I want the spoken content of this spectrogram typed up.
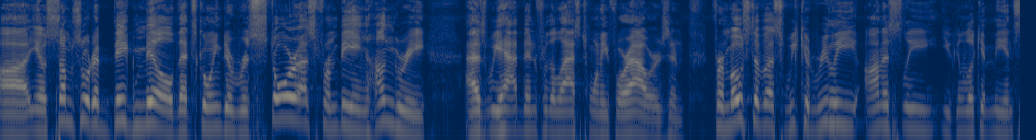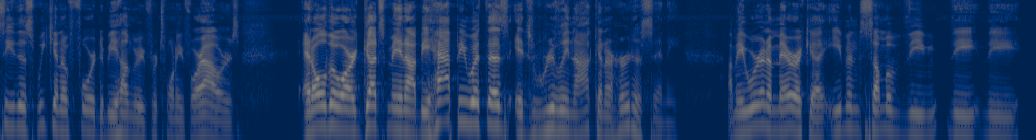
uh, you know, some sort of big meal that's going to restore us from being hungry as we have been for the last 24 hours. And for most of us, we could really, honestly, you can look at me and see this, we can afford to be hungry for 24 hours. And although our guts may not be happy with us, it's really not going to hurt us any. I mean, we're in America. Even some of the, the, the,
